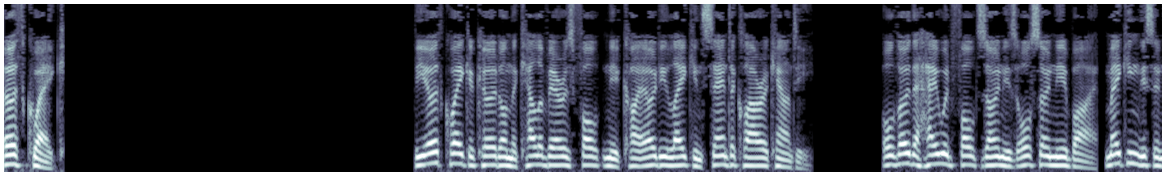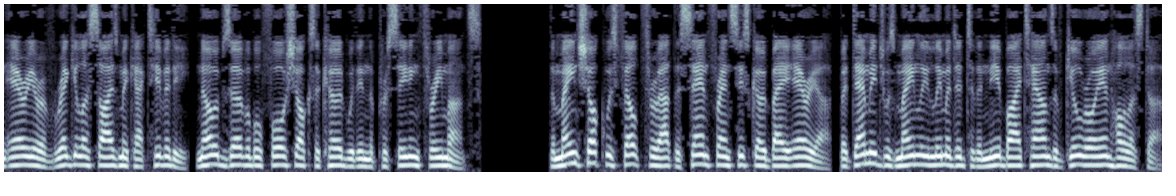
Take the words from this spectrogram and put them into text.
Earthquake The earthquake occurred on the Calaveras Fault near Coyote Lake in Santa Clara County. Although the Hayward Fault Zone is also nearby, making this an area of regular seismic activity, no observable foreshocks occurred within the preceding three months. The main shock was felt throughout the San Francisco Bay Area, but damage was mainly limited to the nearby towns of Gilroy and Hollister.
